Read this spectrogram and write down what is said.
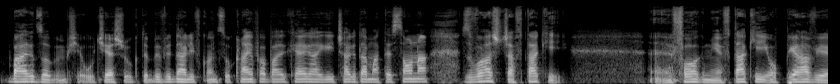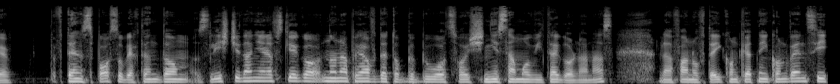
bardzo bym się ucieszył, gdyby wydali w końcu Clive'a Barkera i Richarda Mattesona, zwłaszcza w takiej e, formie, w takiej oprawie, w ten sposób, jak ten dom z liści Danielewskiego, no naprawdę to by było coś niesamowitego dla nas, dla fanów tej konkretnej konwencji,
